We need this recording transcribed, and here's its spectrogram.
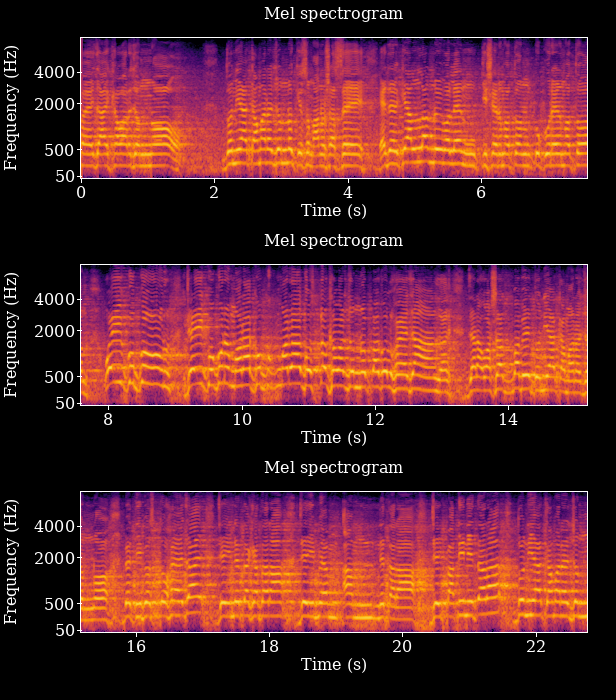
হয়ে যায় খাওয়ার জন্য। দুনিয়া কামানোর জন্য কিছু মানুষ আছে, এদেরকে আল্লাহ নই বলেন, কিসের মতন? কুকুরের মতন। ওই কুকুর, যেই কুকুর মরা কুকুর, মরা গোস্ত খাওয়ার জন্য পাগল হয়ে যায়, যারা অসৎভাবে দুনিয়া কামানোর জন্য ব্যতিব্যস্ত হয়ে যায়, যেই নেতা খেতারা যেই নেতারা, যেই পাতি নেতারা দুনিয়া কামানোর জন্য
